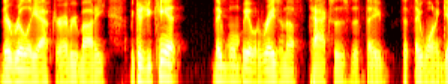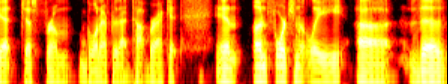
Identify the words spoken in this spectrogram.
they're really after everybody because you can't they won't be able to raise enough taxes that they that they want to get just from going after that top bracket. And unfortunately, uh, the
